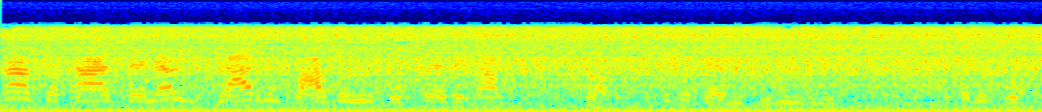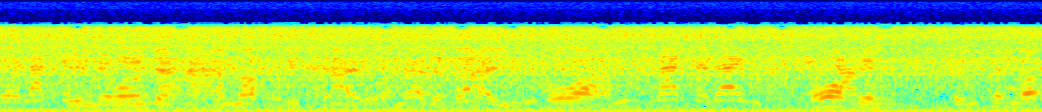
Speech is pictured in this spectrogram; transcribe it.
ข้ามสะพานไปแล้วอีกร้านหนึ่งขวามือผมเคยไปทำครับก็ต้องแต่มันถึงดีตอนนั้นผมเคยรักจริงๆว่ามันจะหาน็อตปิดได้หรือเปล่าน่าจะได้อยู่เพราะว่าน่าจะได้อยู่เพราะว่าเป็นเป็นแค่น็อต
